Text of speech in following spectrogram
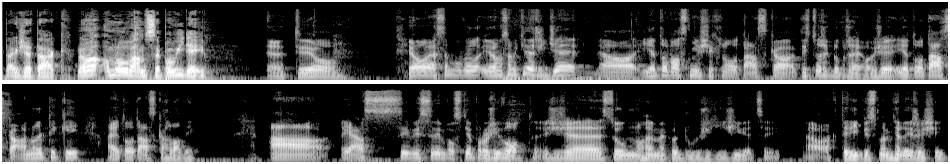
Takže tak. No, omlouvám se, povídej. E, ty jo, Jo, já jsem mluvil, jenom jsem chtěl říct, že je to vlastně všechno otázka, ty jsi to řekl dobře, jo, že je to otázka analytiky a je to otázka hlavy. A já si myslím prostě pro život, že jsou mnohem jako důležitější věci, které bychom měli řešit,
